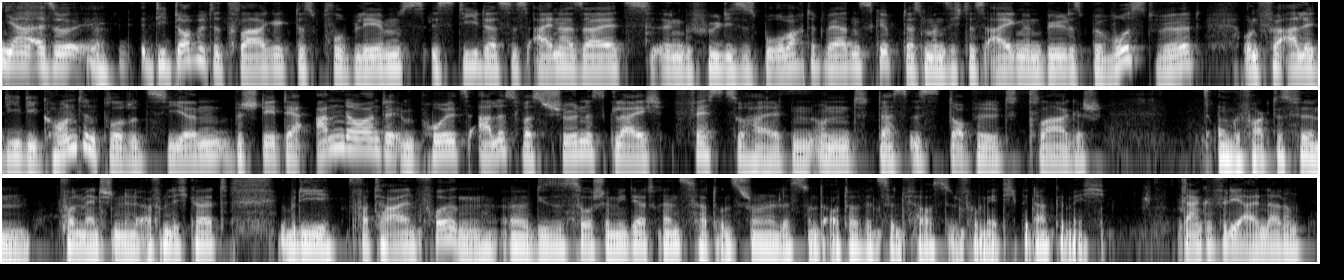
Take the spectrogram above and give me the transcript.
Ja, also ja. die doppelte Tragik des Problems ist die, dass es einerseits ein Gefühl dieses Beobachtetwerdens gibt, dass man sich des eigenen Bildes bewusst wird und für alle die, die Content produzieren, besteht der andauernde Impuls, alles was Schönes gleich festzuhalten und das ist doppelt tragisch. Ungefragtes Filmen von Menschen in der Öffentlichkeit über die fatalen Folgen äh, dieses Social Media Trends hat uns Journalist und Autor Vincent Faust informiert. Ich bedanke mich. Danke für die Einladung.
